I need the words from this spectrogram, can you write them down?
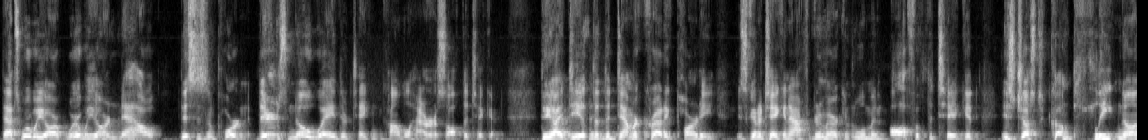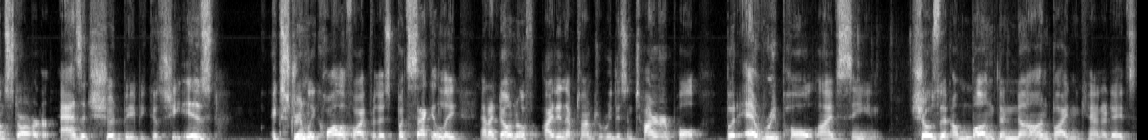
that's where we are. Where we are now, this is important. There's no way they're taking Kamala Harris off the ticket. The idea that the Democratic Party is going to take an African American woman off of the ticket is just a complete non starter, as it should be, because she is extremely qualified for this. But secondly, and I don't know if I didn't have time to read this entire poll, but every poll I've seen shows that among the non Biden candidates,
